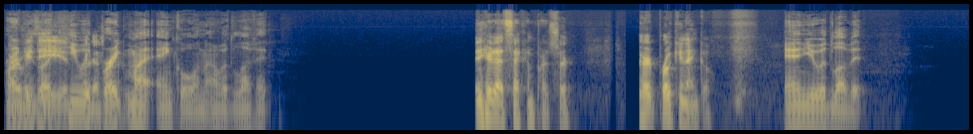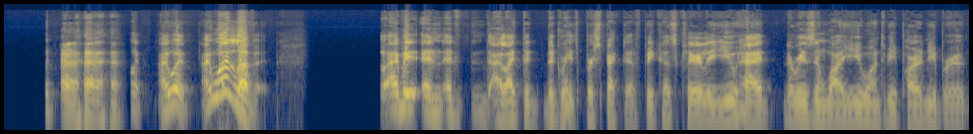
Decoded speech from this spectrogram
RVD. like, he would break stuff. my ankle and I would love it. Didn't hear that second part, sir. You hurt broken ankle. And you would love it. What? I would. I would love it. I mean, and, and I like the, the great perspective because clearly you had the reason why you wanted to be part of New Brood.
